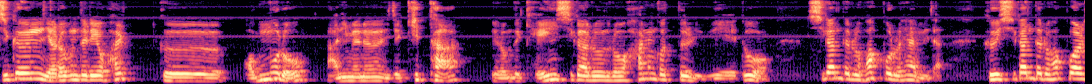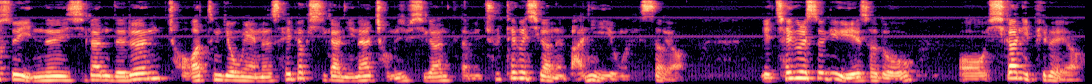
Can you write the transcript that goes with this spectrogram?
지금 여러분들이 활, 그 업무로 아니면은 이제 기타 여러분들 개인 시간으로 하는 것들 위에도 시간들을 확보를 해야 합니다. 그 시간들을 확보할 수 있는 시간들은 저 같은 경우에는 새벽 시간이나 점심 시간 그 다음에 출퇴근 시간을 많이 이용을 했어요 책을 쓰기 위해서도 어, 시간이 필요해요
